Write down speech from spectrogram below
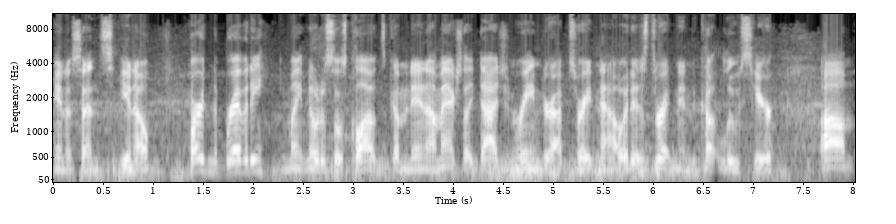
in a sense, you know. Pardon the brevity, you might notice those clouds coming in. I'm actually dodging raindrops right now. It is threatening to cut loose here. Um,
